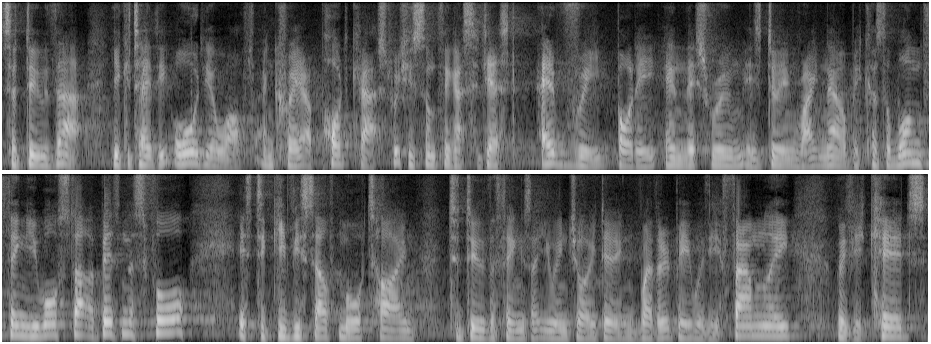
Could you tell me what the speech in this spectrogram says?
So do that. You can take the audio off and create a podcast, which is something I suggest everybody in this room is doing right now. Because the one thing you all start a business for is to give yourself more time to do the things that you enjoy doing, whether it be with your family, with your kids,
